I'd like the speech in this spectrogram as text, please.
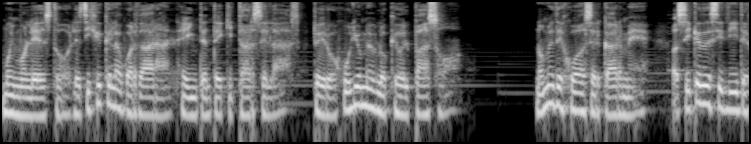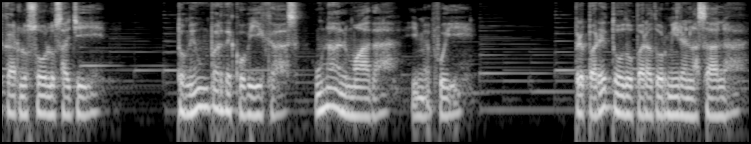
Muy molesto, les dije que la guardaran e intenté quitárselas, pero Julio me bloqueó el paso. No me dejó acercarme, así que decidí dejarlos solos allí Tomé un par de cobijas, una almohada y me fui. Preparé todo para dormir en la sala.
